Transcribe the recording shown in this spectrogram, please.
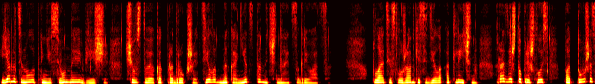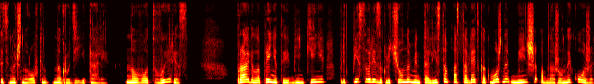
я натянула принесенные вещи, чувствуя, как продрогшее тело наконец-то начинает согреваться. Платье служанки сидело отлично, разве что пришлось потуже затянуть шнуровки на груди и талии. Но вот вырез... Правила, принятые в Бенькине, предписывали заключенным менталистам оставлять как можно меньше обнаженной кожи,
